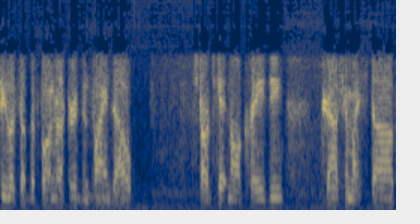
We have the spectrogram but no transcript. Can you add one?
she looks up the phone records and finds out, starts getting all crazy, trashing my stuff,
